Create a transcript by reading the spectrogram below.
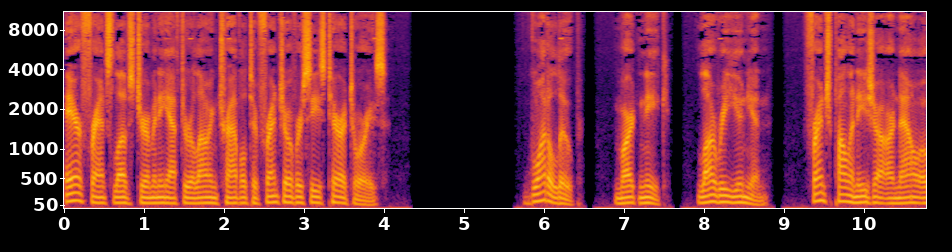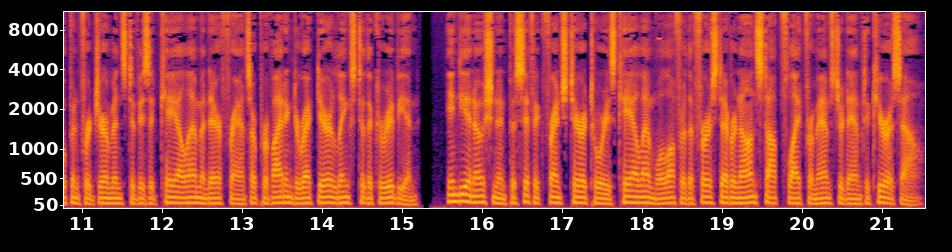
Air France loves Germany after allowing travel to French overseas territories. Guadeloupe, Martinique, La Réunion, French Polynesia are now open for Germans to visit KLM and Air France are providing direct air links to the Caribbean, Indian Ocean and Pacific French territories. KLM will offer the first ever non stop flight from Amsterdam to Curacao.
